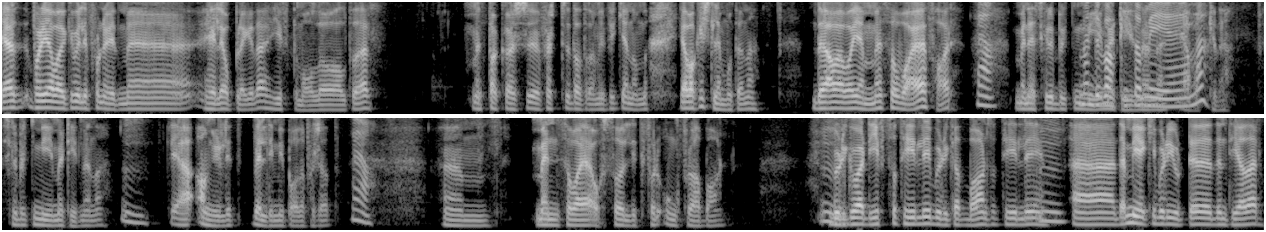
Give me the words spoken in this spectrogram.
Jeg, fordi jeg var ikke veldig fornøyd med hele opplegget der. Giftermålet og alt det der. Men stakkars eh, første dattera mi fikk gjennom det. Jeg var ikke slem mot henne. Da jeg var hjemme, så var jeg far. Ja. Men jeg skulle brukt mye mer tid med henne. Jeg? Mm. var ikke det. Jeg skulle brukt mye mer tid med henne. Jeg angrer litt veldig mye på det fortsatt. ja. Um, men så var jeg også litt for ung for å ha barn. Mm. Burde ikke vært gift så tidlig, burde ikke hatt barn så tidlig. Eh, det er mye jeg ikke burde gjort det, den tida der.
